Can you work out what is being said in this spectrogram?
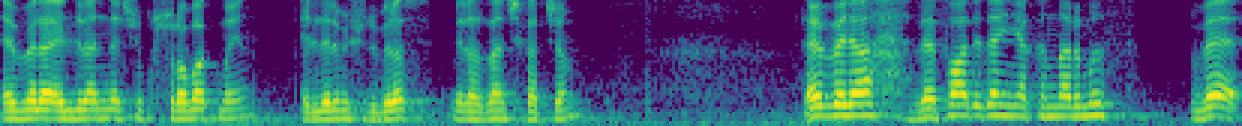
Evvela eldivenler için kusura bakmayın. Ellerim üşüdü biraz. Birazdan çıkartacağım. Evvela vefat eden yakınlarımız ve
